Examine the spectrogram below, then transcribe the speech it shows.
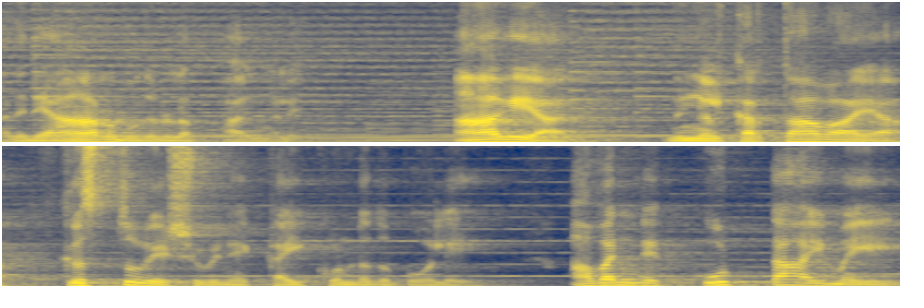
അതിന്റെ ആറ് മുതലുള്ള ഭാഗങ്ങളിൽ ആകയാൽ നിങ്ങൾ കർത്താവായ ക്രിസ്തുവേശുവിനെ കൈക്കൊണ്ടതുപോലെ അവന്റെ കൂട്ടായ്മയിൽ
